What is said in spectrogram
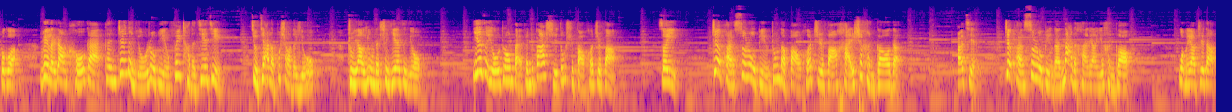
不过为了让口感跟真的牛肉饼非常的接近，就加了不少的油。主要用的是椰子油，椰子油中百分之八十都是饱和脂肪，所以这款素肉饼中的饱和脂肪还是很高的，而且这款素肉饼的钠的含量也很高。我们要知道，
